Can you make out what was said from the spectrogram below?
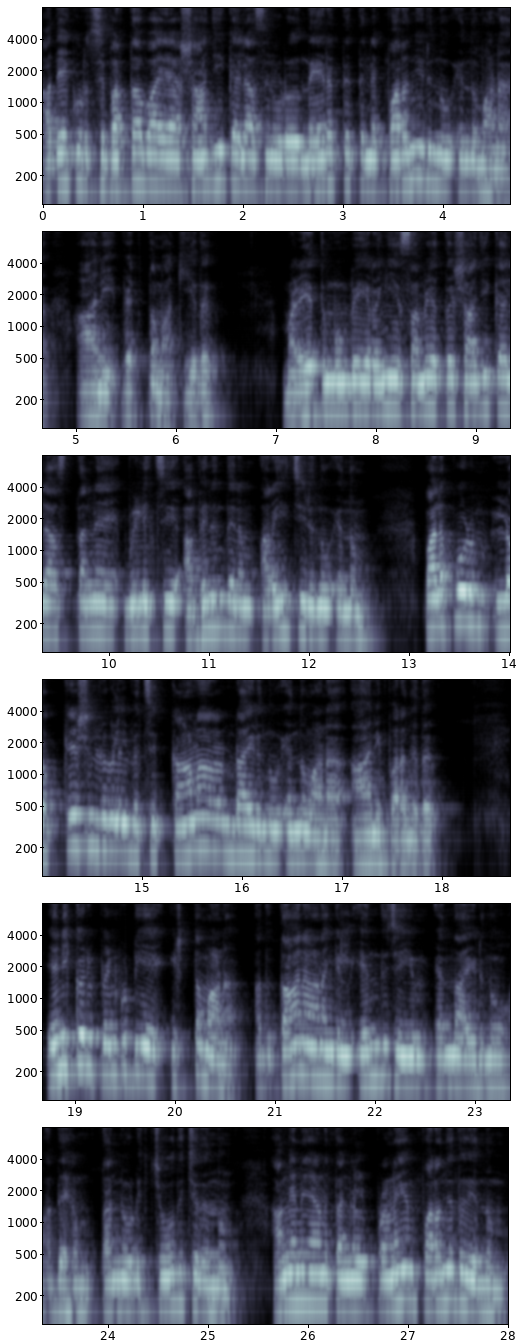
അതേക്കുറിച്ച് ഭർത്താവായ ഷാജി കൈലാസിനോട് നേരത്തെ തന്നെ പറഞ്ഞിരുന്നു എന്നുമാണ് ആനി വ്യക്തമാക്കിയത്. മഴയത്ത് മുമ്പേ ഇറങ്ങിയ സമയത്ത് ഷാജി കൈലാസ് തന്നെ വിളിച്ച് അഭിനന്ദനം അറിയിച്ചിരുന്നു എന്നും പലപ്പോഴും ലൊക്കേഷനുകളിൽ വെച്ച് കാണാറുണ്ടായിരുന്നു എന്നുമാണ് ആനി പറഞ്ഞത്. എനിക്കൊരു പെൺകുട്ടിയെ ഇഷ്ടമാണ്. അത് താനാണെങ്കിൽ എന്തു ചെയ്യും എന്നായിരുന്നു അദ്ദേഹം തന്നോട് ചോദിച്ചതെന്നും അങ്ങനെയാണ് തങ്ങൾ പ്രണയം പറഞ്ഞത് എന്നും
